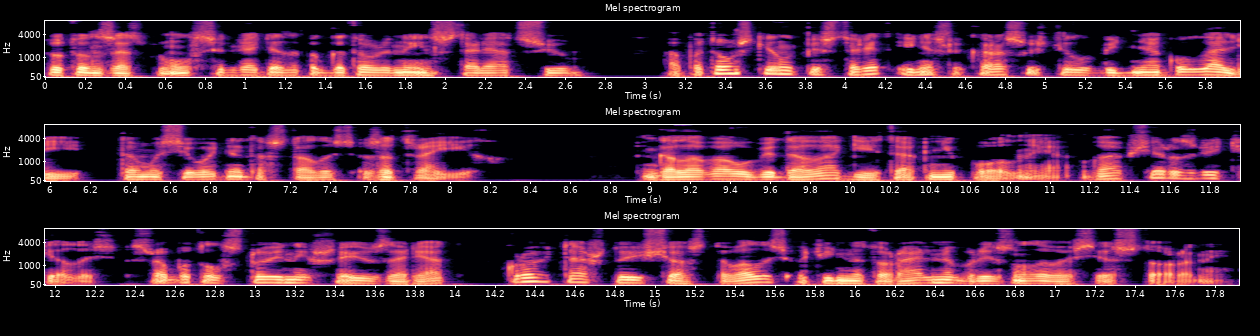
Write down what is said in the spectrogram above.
Тут он заткнулся, глядя на подготовленную инсталляцию, а потом скинул пистолет и несколько раз устил в беднягу Лали, тому сегодня досталось за троих. Голова у бедолаги и так неполная, вообще разлетелась, сработал встроенный в шею заряд, кровь та, что еще оставалась, очень натурально брызнула во все стороны.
